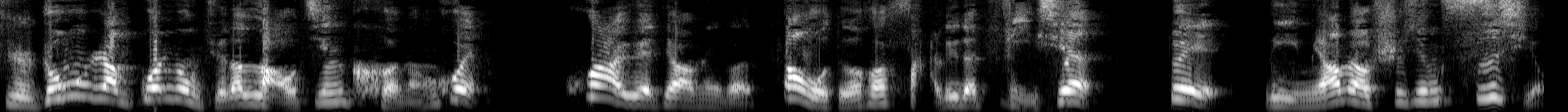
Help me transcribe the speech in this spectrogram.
始终让观众觉得老金可能会跨越掉那个道德和法律的底线。对李苗苗实行私刑，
